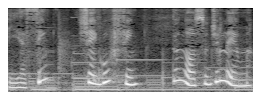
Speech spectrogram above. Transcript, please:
e assim chega o fim do nosso dilema.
